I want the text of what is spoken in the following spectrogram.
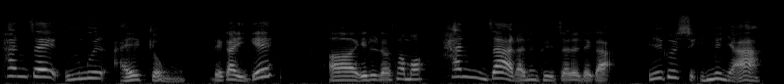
한자의 음을 알 경우 내가 이게 어, 예를 들어서 뭐 한자라는 글자를 내가 읽을 수 있느냐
